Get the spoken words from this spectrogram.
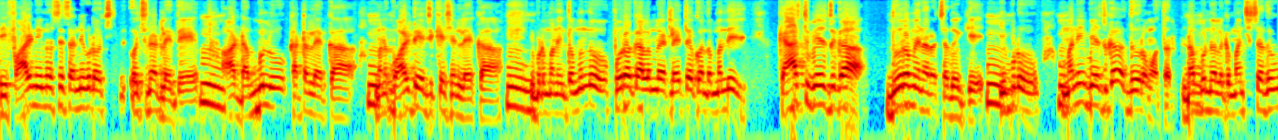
ఈ ఫారిన్ యూనివర్సిటీస్ అన్ని కూడా వచ్చి- వచ్చినట్లయితే ఆ డబ్బులు కట్టలేక మన క్వాలిటీ ఎడ్యుకేషన్ లేక ఇప్పుడు మనం ఇంత ముందు పూర్వకాలంలో ఎట్లయితే కొంతమంది క్యాస్ట్ బేస్డ్గా దూరమైనారు చదువుకి. ఇప్పుడు మనీ బేస్డ్గా దూరం అవుతారు డబ్బు వాళ్ళకి మంచి చదువు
